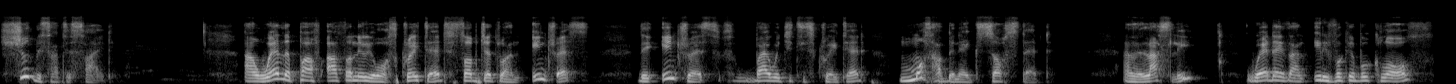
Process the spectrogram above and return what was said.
should be satisfied and where the power of attorney was created, subject to an interest, the interest by which it is created must have been exhausted. And lastly, where there is an irrevocable clause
